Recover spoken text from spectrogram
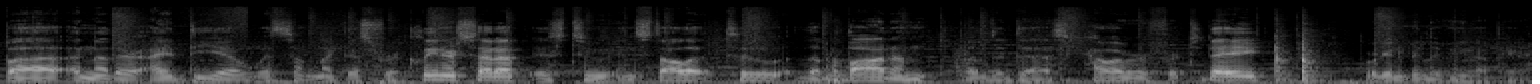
But another idea with something like this for a cleaner setup is to install it to the bottom of the desk. However, for today, we're gonna be leaving it up here.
